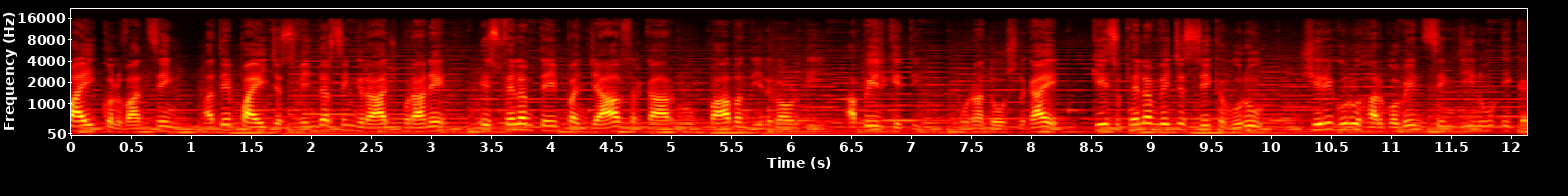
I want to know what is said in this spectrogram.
ਭਾਈ ਕੁਲਵੰਤ ਸਿੰਘ ਅਤੇ ਭਾਈ ਜਸਵਿੰਦਰ ਸਿੰਘ ਰਾਜਪੁਰਾ ਨੇ ਇਸ ਫਿਲਮ ਤੇ ਪੰਜਾਬ ਸਰਕਾਰ ਨੂੰ ਪਾਬੰਦੀ ਲਗਾਉਣ ਦੀ ਅਪੀਲ ਕੀਤੀ। ਉਹਨਾਂ ਦੋਸ਼ ਲਗਾਏ ਕਿ ਇਸ ਫਿਲਮ ਵਿੱਚ ਸਿੱਖ ਗੁਰੂ ਸ੍ਰੀ ਗੁਰੂ ਹਰਗੋਬਿੰਦ ਸਿੰਘ ਜੀ ਨੂੰ ਇੱਕ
